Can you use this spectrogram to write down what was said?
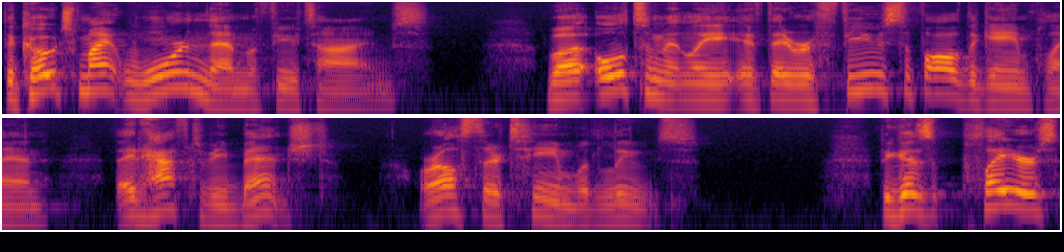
The coach might warn them a few times, but ultimately, if they refused to follow the game plan, they'd have to be benched, or else their team would lose. Because players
